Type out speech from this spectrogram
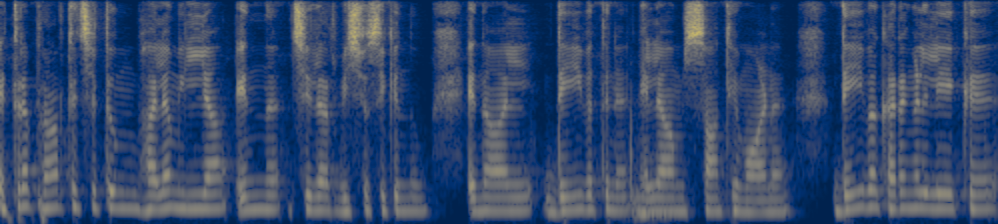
എത്ര പ്രാർത്ഥിച്ചിട്ടും ഫലമില്ല എന്ന് ചിലർ വിശ്വസിക്കുന്നു. എന്നാൽ ദൈവത്തിന് എല്ലാം സാധ്യമാണ്. ദൈവകരങ്ങളിലേക്ക്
